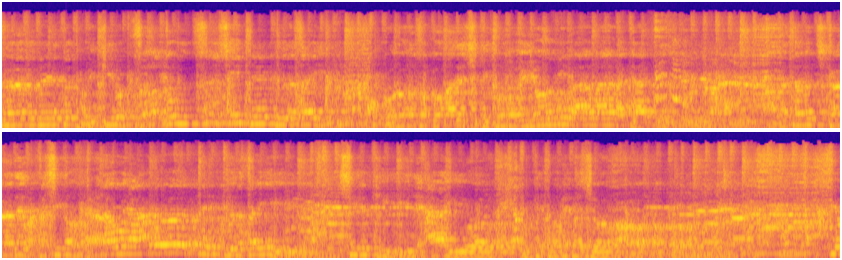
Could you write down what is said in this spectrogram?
から胸と吐息をそっと映してください。心の底まで染み込むように柔らかくあなたの力で私の殻を破ってください。シルキーで愛を受け止めましょう。酔っ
